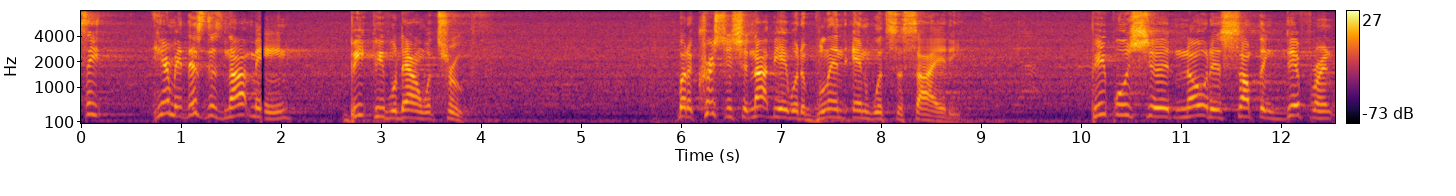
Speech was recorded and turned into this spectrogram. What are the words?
See, hear me, this does not mean beat people down with truth. But a Christian should not be able to blend in with society. People should notice something different.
